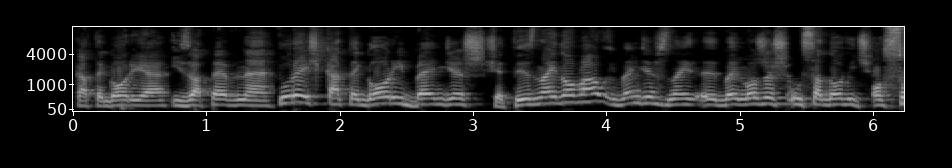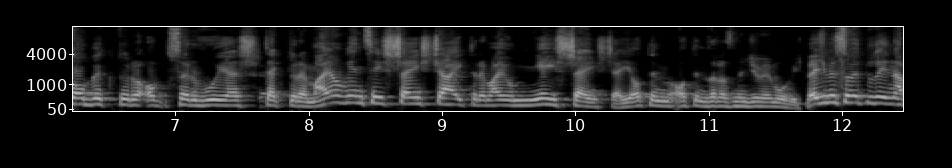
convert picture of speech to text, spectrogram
kategorie i zapewne w którejś kategorii będziesz się ty znajdował i będziesz znaj możesz usadowić osoby, które obserwujesz, te, które mają więcej szczęścia i które mają mniej szczęścia i o tym, o tym zaraz będziemy mówić. Weźmy sobie tutaj na,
